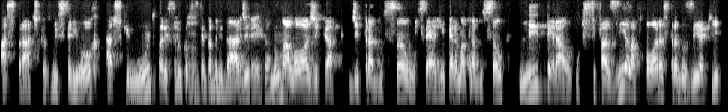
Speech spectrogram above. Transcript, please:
as práticas do exterior, acho que muito parecido uhum. com a uhum. sustentabilidade, Perfeito. numa lógica de tradução, Sérgio, que era uma tradução literal. O que se fazia lá fora se traduzia aqui.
